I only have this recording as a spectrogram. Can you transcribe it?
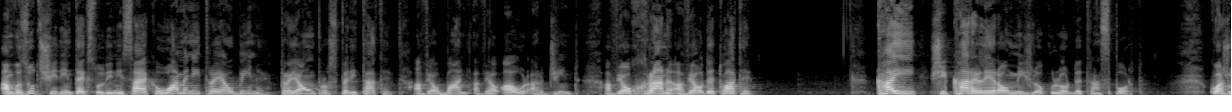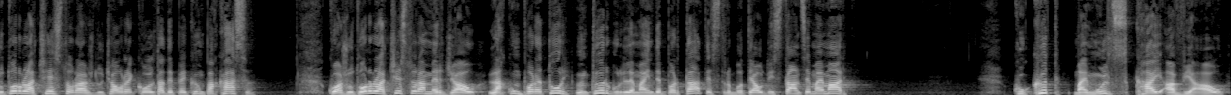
Am văzut și din textul din Isaia că oamenii trăiau bine, trăiau în prosperitate, aveau bani, aveau aur, argint, aveau hrană, aveau de toate. Caii și carele erau mijlocul lor de transport. Cu ajutorul acestora își duceau recolta de pe câmp acasă. Cu ajutorul acestora mergeau la cumpărături, în târgurile mai îndepărtate, străbăteau distanțe mai mari cu cât mai mulți cai aveau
